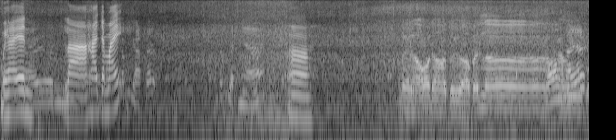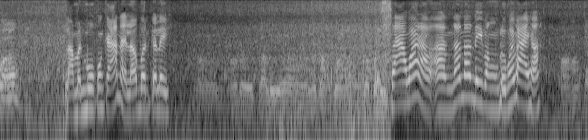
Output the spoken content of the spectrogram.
12 inch. Là hai trăm mấy? Tấm gạch á. Tấm gạch nhà á. à. Đây là order từ ở bên uh, Cali qua. là mình mua con cá này là ở bên Cali Ờ, order Cali nó gọi qua do Cali. xa quá là à, nó nó đi bằng đường máy bay hả? Ờ, chợ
